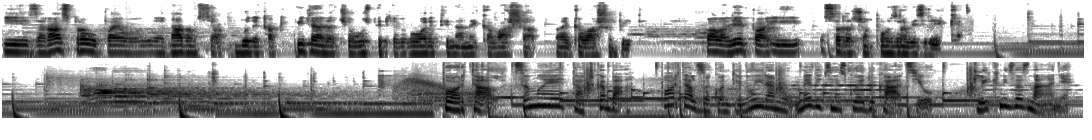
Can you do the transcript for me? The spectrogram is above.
i za raspravu, pa evo, nadam se ako bude kakvih pitanja da će uspjeti odgovoriti na neka vaša, neka vaša pitanja. Hvala lijepa i srdačan pozdrav iz Rijeke. Portal cme.ba Portal za kontinuiranu medicinsku edukaciju. Klikni za znanje.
